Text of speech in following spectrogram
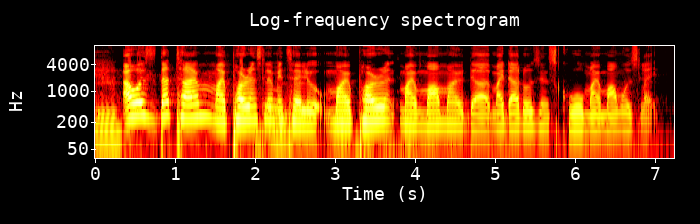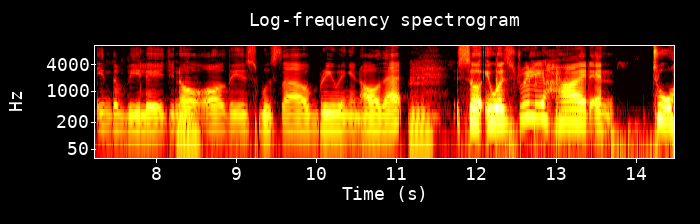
mm. I was that time. My parents, let me tell you, my parent, my mom, my dad, my dad was in school. My mom was like in the village. You know, all this was uh, brewing and all that. Mm. So it was really hard and to.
